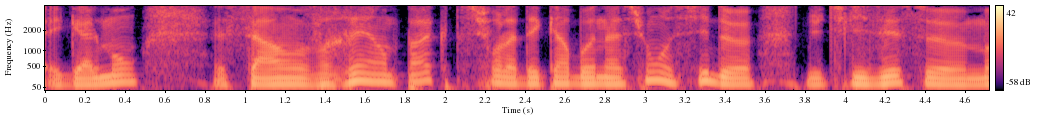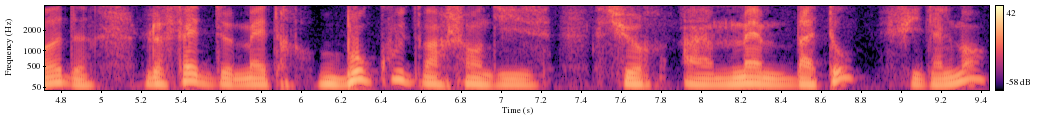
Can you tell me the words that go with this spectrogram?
également. Ça a un vrai impact sur la décarbonation aussi d'utiliser ce mode? Le fait de mettre beaucoup beaucoup de marchandises sur un même bateau, finalement,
